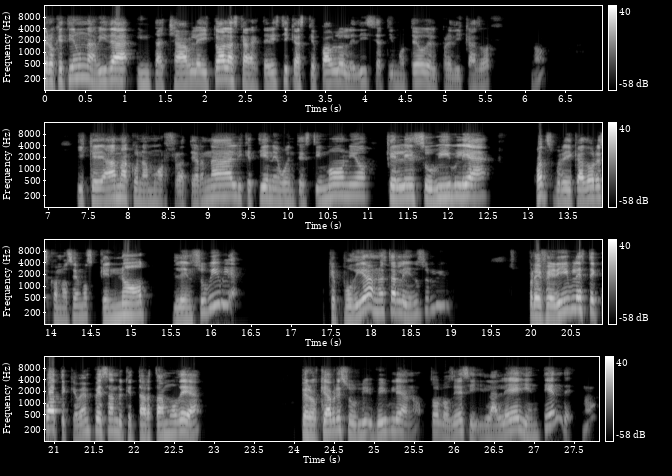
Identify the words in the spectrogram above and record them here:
pero que tiene una vida intachable y todas las características que Pablo le dice a Timoteo del predicador, ¿no? Y que ama con amor fraternal y que tiene buen testimonio, que lee su Biblia. ¿Cuántos predicadores conocemos que no leen su Biblia? Que pudieran no estar leyendo su Biblia. Preferible este cuate que va empezando y que tartamudea, pero que abre su Biblia, ¿no? Todos los días y, y, la lee y entiende, ¿no?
